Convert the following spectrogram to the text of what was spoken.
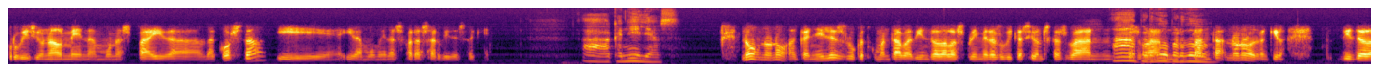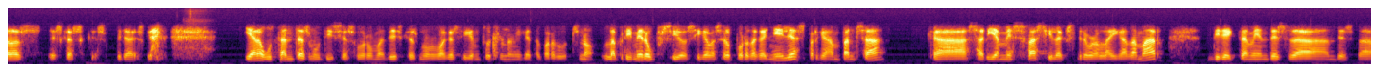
provisionalment en un espai de, de costa i, i de moment es farà servir des d'aquí. A Canyelles. No, no, no, a Canyelles és el que et comentava, dintre de les primeres ubicacions que es van, ah, que es perdó, van perdó. plantar... No, no, no, tranquil·la. Dintre de les... És que, espera, és que hi ha hagut tantes notícies sobre el mateix que és normal que estiguem tots una miqueta perduts. No, la primera opció sí que va ser el port de Canyelles perquè vam pensar que seria més fàcil extreure l'aigua de mar directament des, de, des, de,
